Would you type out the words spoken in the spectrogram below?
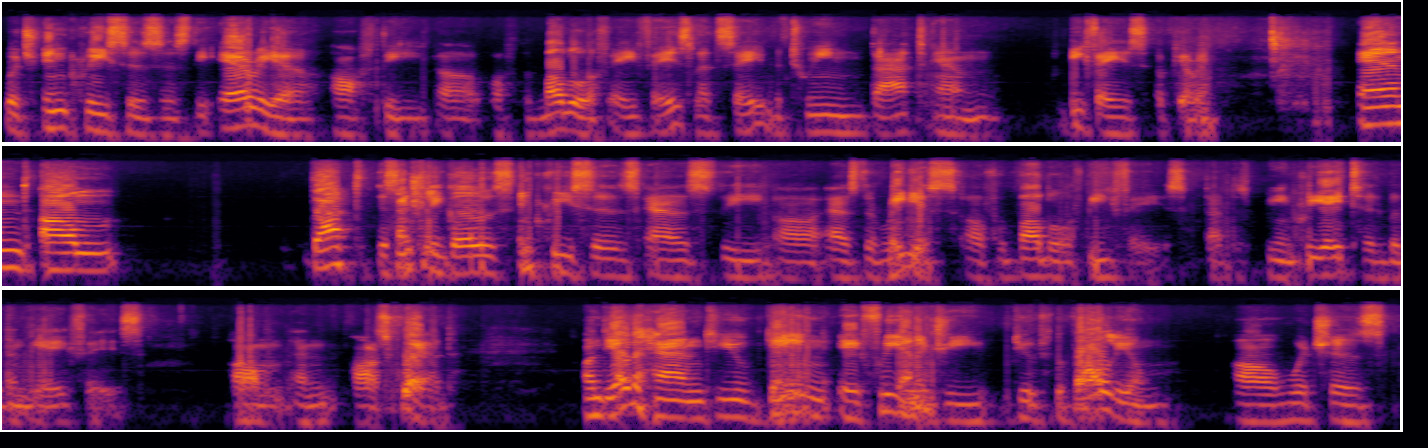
which increases as the area of the, uh, of the bubble of A phase, let's say, between that and B phase appearing. And um, that essentially goes, increases as the, uh, as the radius of a bubble of B phase that is being created within the A phase um, and R squared. On the other hand, you gain a free energy due to the volume uh, which is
